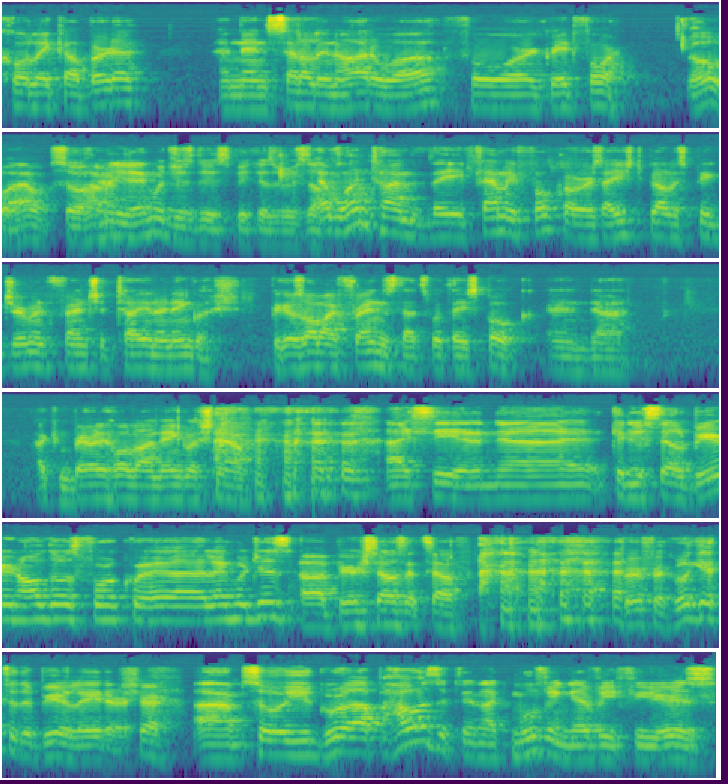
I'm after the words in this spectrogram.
Cold Lake, Alberta, and then settled in Ottawa for grade four. Oh wow! So how many languages do you speak as a result? At one time, the family folklore is I used to be able to speak German, French, Italian, and English because all my friends that's what they spoke, and uh, I can barely hold on to English now. I see. And uh, can you sell beer in all those four uh, languages? Uh, beer sells itself. Perfect. We'll get to the beer later. Sure. Um, so you grew up. How was it in like moving every few years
